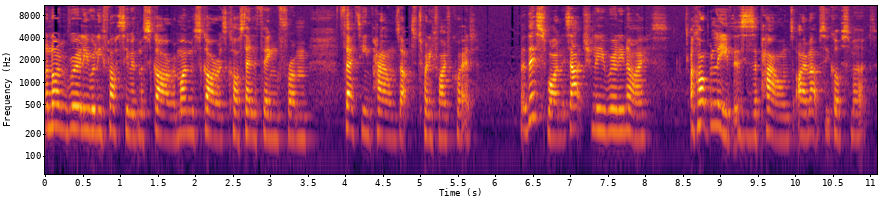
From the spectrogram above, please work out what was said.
And I'm really, really fussy with mascara. My mascaras cost anything from £13 up to 25 quid. But this one is actually really nice. I can't believe this is a pound. I'm absolutely gobsmacked.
